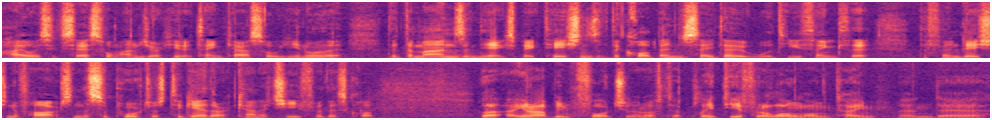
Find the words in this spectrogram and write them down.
highly successful manager here at Tynecastle. You know the, the demands and the expectations of the club inside out. What do you think that the Foundation of Hearts and the supporters together can achieve for this club? Well, you know, I've been fortunate enough to have played here for a long, long time, and uh,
